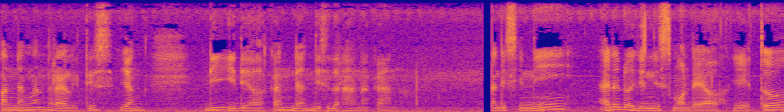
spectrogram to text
pandangan realitis yang diidealkan dan disederhanakan. Nah, di sini ada dua jenis model yaitu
